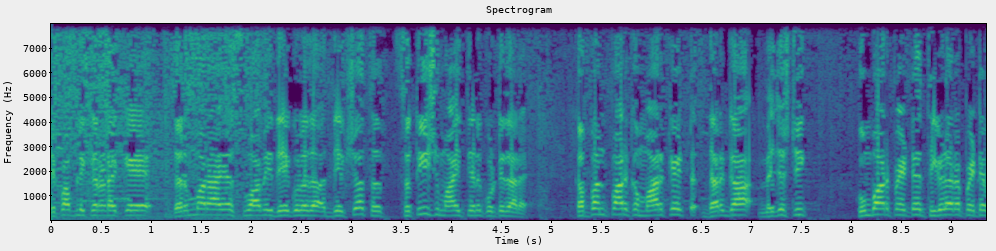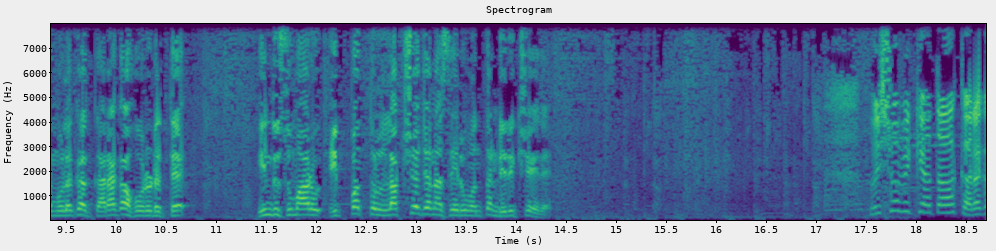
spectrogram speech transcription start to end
ರಿಪಬ್ಲಿಕ್ ಕನ್ನಡಕ್ಕೆ ಧರ್ಮರಾಯ ಸ್ವಾಮಿ ದೇಗುಲದ ಅಧ್ಯಕ್ಷ ಸತೀಶ್ ಮಾಹಿತಿಯನ್ನು ಕೊಟ್ಟಿದ್ದಾರೆ. ಕಬ್ಬನ್ ಪಾರ್ಕ್ ಮಾರ್ಕೆಟ್, ದರ್ಗಾ, ಮೆಜೆಸ್ಟಿಕ್, ಕುಂಬಾರಪೇಟೆ ತಿಗಳರಪೇಟೆ ಮೂಲಕ ಕರಗ ಹೊರಡುತ್ತೆ. ಇಂದು ಸುಮಾರು ಇಪ್ಪತ್ತು ಲಕ್ಷ ಜನ ಸೇರುವಂತ ನಿರೀಕ್ಷೆ ಇದೆ. ವಿಶ್ವವಿಖ್ಯಾತ ಕರಗ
